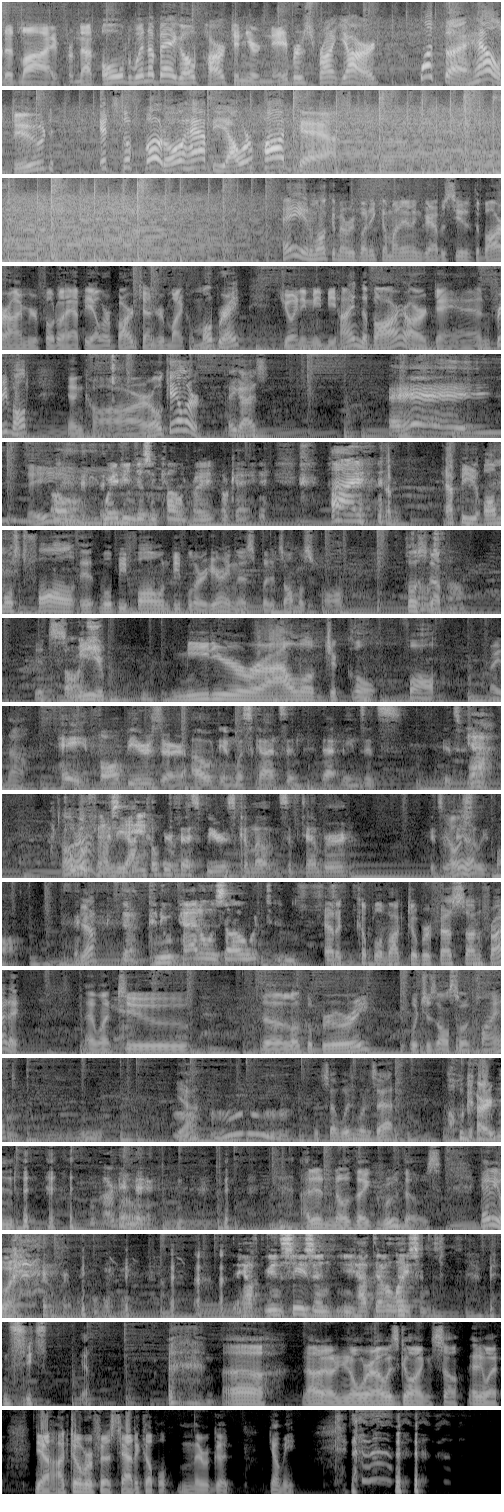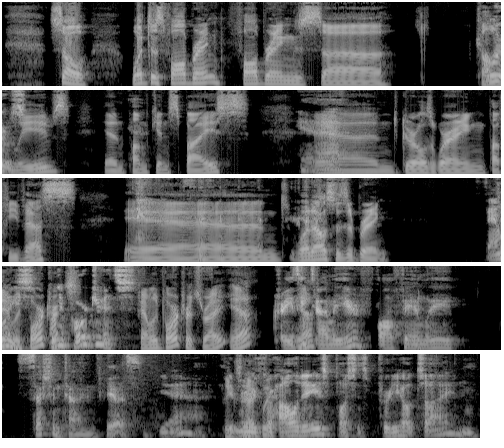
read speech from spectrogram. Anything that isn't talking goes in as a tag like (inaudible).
recorded live from that old Winnebago parked in your neighbor's front yard. What the hell, dude? It's the Photo Happy Hour podcast. Hey, and welcome everybody. Come on in and grab a seat at the bar. I'm your Photo Happy Hour bartender, Michael Mowbray. Joining me behind the bar are Dan Frievalt and Carl Caylor. Hey, guys. Hey. Hey. Oh, waving doesn't count, right? Okay. (laughs) Hi. Happy almost fall. It will be fall when people are hearing this, but it's almost fall. Close Almost enough. fall. It's meteor- meteorological fall right now. Hey, fall beers are out in Wisconsin. That means it's it's fall. Yeah. All right. When Oktoberfest, the eh? Oktoberfest beers come out in September, it's Oh, yeah. officially fall. Yeah. (laughs) The canoe paddle is out, and Had a couple of Oktoberfests on Friday. I went to the local brewery, which is also a client. Ooh. Yeah. Ooh, What's that? Which one's that? (laughs) Oh, garden. (laughs) garden. I didn't know they grew those. Anyway, (laughs) they have to be in season. You have to have a license. in season, yeah. Uh, I don't even know where I was going. So anyway, yeah, Oktoberfest had a couple, and they were good, yummy. so, what does fall bring? Fall brings uh, colored Colors. leaves and pumpkin spice Yeah. and girls wearing puffy vests. (laughs) And what else does it bring? Families. portraits. Family portraits. Family portraits, right? Yeah, Crazy Yeah. time of year, fall family session time. Yes. Yeah. Get Exactly. ready for holidays. Plus, it's pretty outside. And,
